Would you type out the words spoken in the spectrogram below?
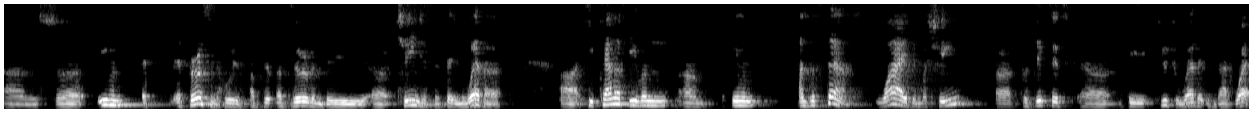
and uh, even a, a, person who is obser- observing the changes in say in weather he cannot even um, even understand why the machine uh, predicted uh, the future weather in that way.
